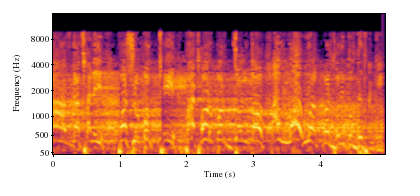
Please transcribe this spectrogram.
গাছ গাছালি পশু পক্ষী পাথর পর্যন্ত আল্লাহ আকবর ধ্বনি তুলতে থাকে।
